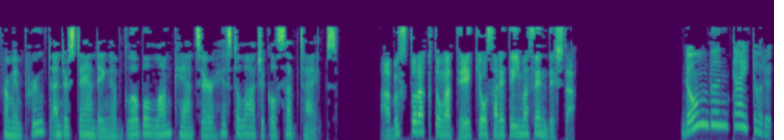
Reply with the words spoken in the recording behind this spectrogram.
from improved understanding of global lung cancer histological subtypes. アブストラクトが提供されていませんでした。論文タイトル。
